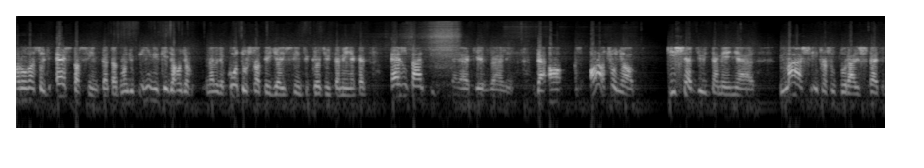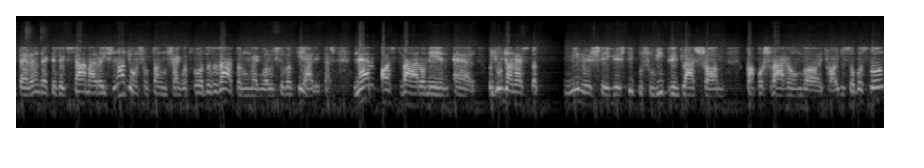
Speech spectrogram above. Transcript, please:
arról van szó, hogy ezt a szintet, tehát mondjuk hívjuk így, ahogy a, nevezik, a kultúrstratégiai szintű közgyűjteményeket, ezután így kell elképzelni. De az alacsonyabb, kisebb gyűjteménnyel, más infrastruktúrális feltétel rendelkezők számára is nagyon sok tanulságot hordoz az általunk megvalósított kiállítás. Nem azt várom én el, hogy ugyanezt a minőségű és típusú vitrint lássam Kaposváron vagy Hajdúszoboszlón,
